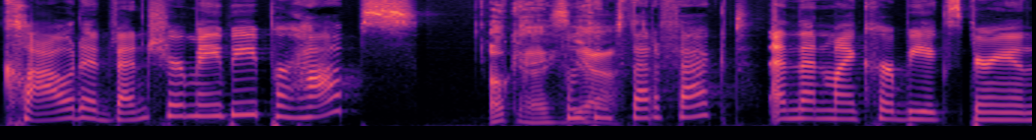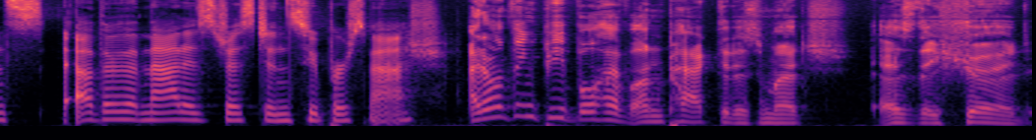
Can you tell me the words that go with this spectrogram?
Cloud Adventure, maybe, perhaps Okay. something yeah. to that effect. And then my Kirby experience, other than that, is just in Super Smash. I don't think people have unpacked it as much as they should,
